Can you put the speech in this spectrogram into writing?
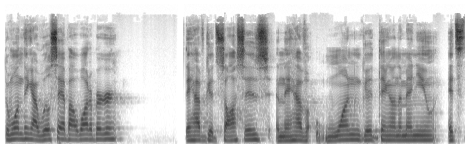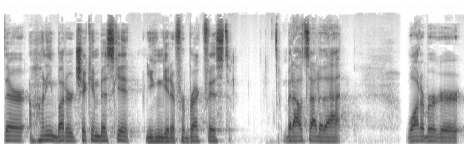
The one thing I will say about Whataburger, they have good sauces and they have one good thing on the menu. It's their honey butter chicken biscuit. You can get it for breakfast. But outside of that, Whataburger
